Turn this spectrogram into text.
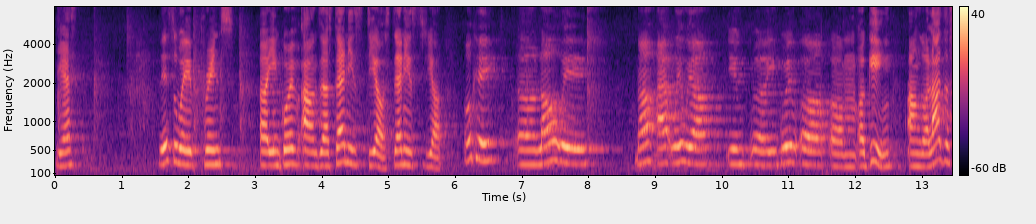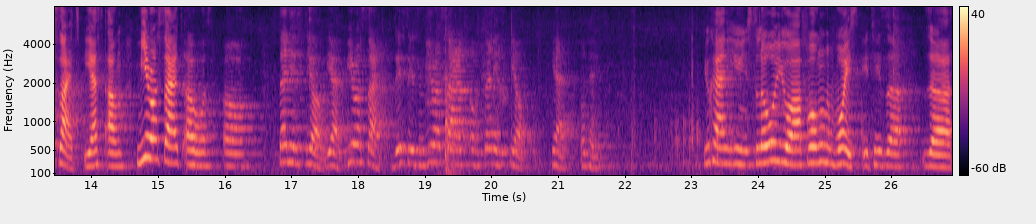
Yes. This way print uh, engrave on the stainless steel, stainless steel. Okay, uh, now we, now I, we will in, uh, engrave uh, um, again on the other side. Yes, on mirror side of uh, stainless steel. Yeah, mirror side. This is mirror side of stainless steel. Yes, okay. You can slow your phone voice. It is uh, the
